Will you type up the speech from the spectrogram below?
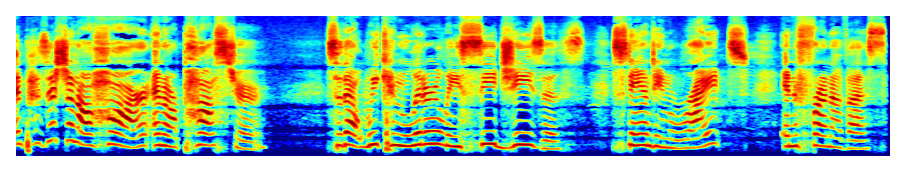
and position our heart and our posture so that we can literally see Jesus standing right in front of us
